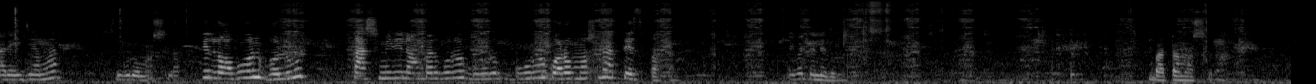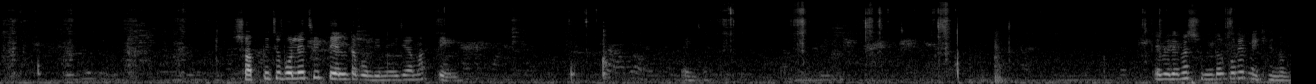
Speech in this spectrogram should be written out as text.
আর এই যে আমার গুঁড়ো মশলা। লবণ হলুদ কাশ্মীরি লঙ্কার গুঁড়ো গুঁড়ো গুঁড়ো গরম মশলা আর তেজপাতা। এবার ঢেলে দেবো। বাটা মশলা। সব কিছু বলেছি, তেলটা বলিনি, এই যে আমার তেল। এবার এবার সুন্দর করে মেখে নেব।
